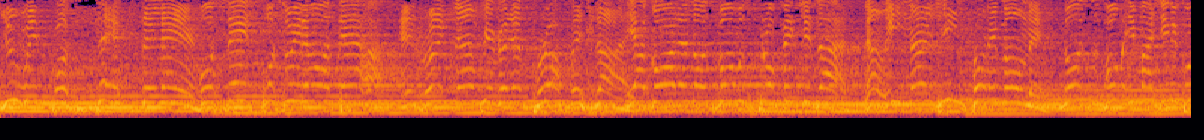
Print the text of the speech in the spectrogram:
You will possess the land. Vocês possuirão a terra. And right now we are going to prophesy. E agora nós vamos profetizar. Now imagine for a moment Nós vamos, imagine por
